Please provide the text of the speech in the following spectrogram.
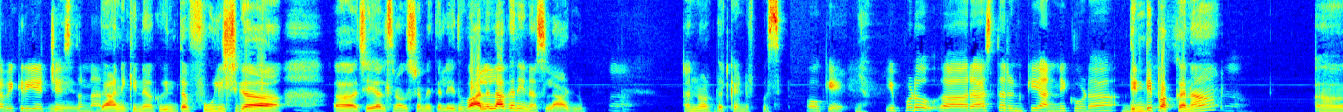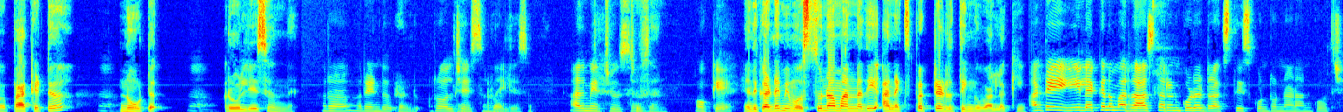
అవి క్రియేట్ చేస్తున్నారు. దానికి నాకు ఇంత ఫూలిష్గా చేయాల్సిన అవసరం అయితే లేదు. వాళ్ళలాగా నేను అసలు ఆడను. I'm not that kind of person okay. ఇప్పుడు రాజ్ తరుణ్కి అన్ని కూడా దిండి పక్కన ప్యాకెట్ నోట్ రోల్ చేసి ఉంది రెండు రెండు. రోల్ చేసి అది మీరు చూసారు చూసాను ఓకే. ఎందుకంటే మేము వస్తున్నాం అన్నది అన్ఎక్స్పెక్టెడ్ థింగ్ వాళ్ళకి. అంటే ఈ లెక్కన మరి రాజ్ తరుణ్ కూడా డ్రగ్స్ తీసుకుంటున్నాడు అనుకోవచ్చు.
